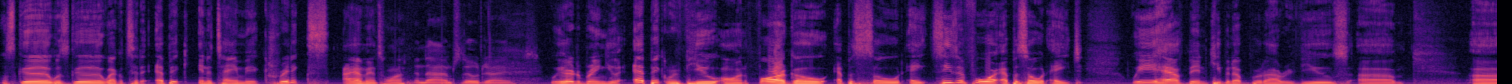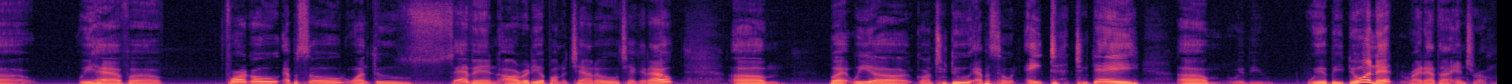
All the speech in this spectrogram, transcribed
What's good? What's good? Welcome to the Epic Entertainment Critics. I am Antoine. And I'm still James. We're here to bring you an epic review on Fargo, episode eight, season four, episode eight. We have been keeping up with our reviews. Um, uh, we have uh, Fargo episode one through seven already up on the channel. Check it out. Um, but we are going to do episode eight today. Um, we'll be we'll be doing it right after our intro.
